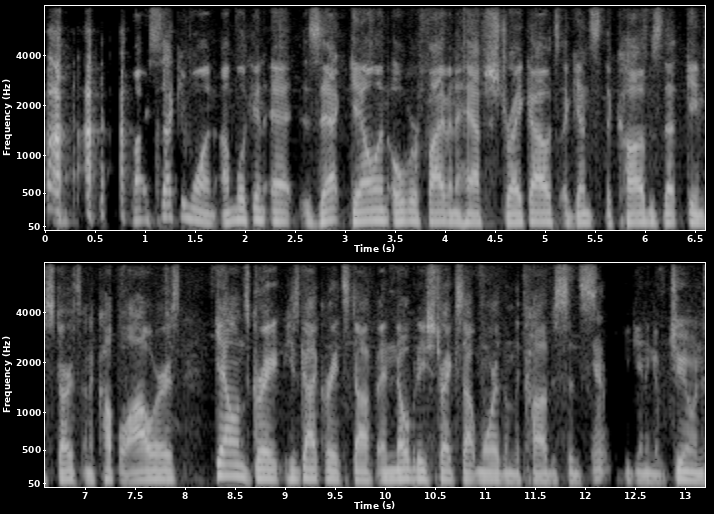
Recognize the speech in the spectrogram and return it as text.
My second one, I'm looking at Zach Gallen over five and a half strikeouts against the Cubs. That game starts in a couple hours. Gallen's great. He's got great stuff, and nobody strikes out more than the Cubs since yep. the beginning of June.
